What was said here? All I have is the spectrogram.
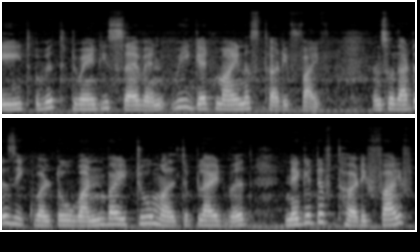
8 with 27 we get minus 35 and so that is equal to 1 by 2 multiplied with negative 35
